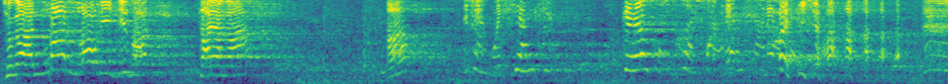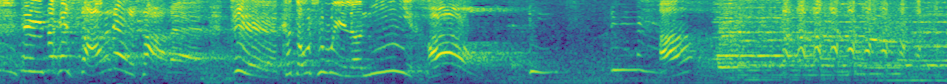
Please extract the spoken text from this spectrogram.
就按男劳力计算，咋样啊？啊？让我想想，跟俺公婆商量商量。哎呀，哎，那还商量啥嘞？这可都是为了你好。嗯嗯啊？大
